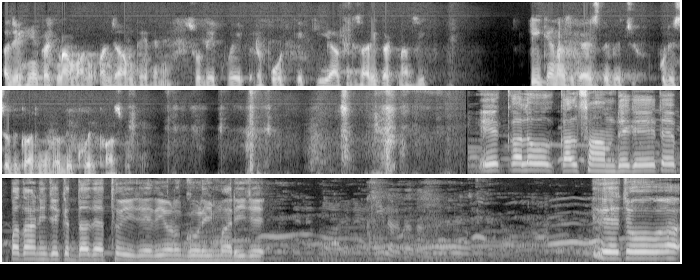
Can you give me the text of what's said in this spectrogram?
ਅਜਿਹੀਆਂ ਘਟਨਾਵਾਂ ਨੂੰ ਅੰਜਾਮ ਦੇ ਰਹੇ ਨੇ। ਸੋ ਦੇਖੋ ਇੱਕ ਰਿਪੋਰਟ ਕਿ ਕੀ ਆਖਿਰ ਸਾਰੀ ਘਟਨਾ ਸੀ। ਕੀ ਕਹਿਣਾ ਸੀਗਾ ਇਸ ਦੇ ਵਿੱਚ? ਪੁਲਿਸ ਅਧਿਕਾਰੀਆਂ ਦਾ ਦੇਖੋ ਇਹ ਖਾਸ ਰਿਪੋਰਟ ਇਹ ਕੱਲ ਕੱਲ ਸ਼ਾਮ ਦੇ ਗਏ ਤੇ ਪਤਾ ਨਹੀਂ ਜੇ ਕਿੱਦਾਂ ਡੈਥ ਹੋਈ ਜੇ ਇਹਦੀ, ਹੁਣ ਗੋਲੀ ਮਾਰੀ ਜੇ। ਕੀ ਲੱਗਦਾ ਤੁਹਾਨੂੰ ਇਹਦੇ ਚੋਂ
